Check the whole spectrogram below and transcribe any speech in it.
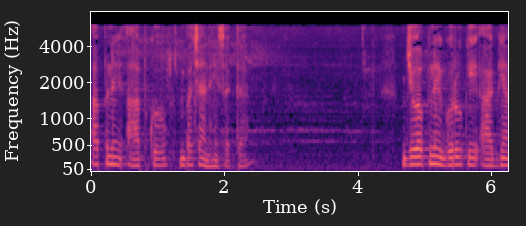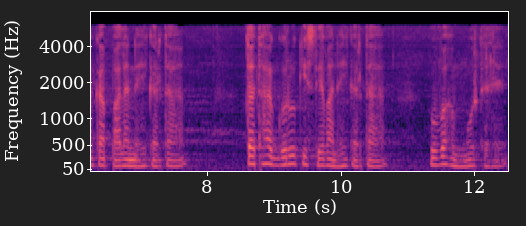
अपने आप को बचा नहीं सकता। जो अपने गुरु की आज्ञा का पालन नहीं करता तथा गुरु की सेवा नहीं करता, वह मूर्ख है।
